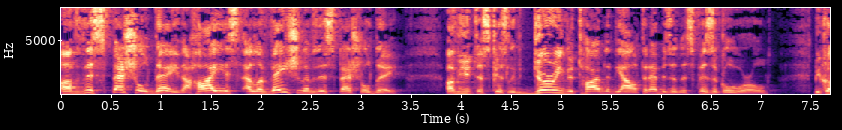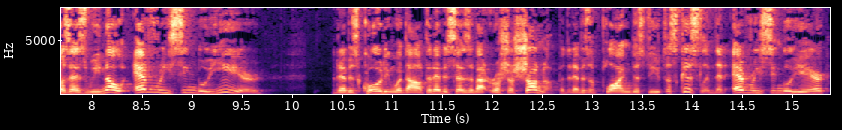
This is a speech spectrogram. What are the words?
of this special day, the highest elevation of this special day, of Yud Tes Kislev during the time that the Alter Rebbe is in this physical world, because as we know, every single year, the Rebbe is quoting what the Alter Rebbe says about Rosh Hashanah, but the Rebbe is applying this to Yud Tes Kislev, that every single year,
